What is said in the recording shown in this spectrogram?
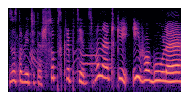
Zostawiacie też subskrypcje, dzwoneczki i w ogóle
